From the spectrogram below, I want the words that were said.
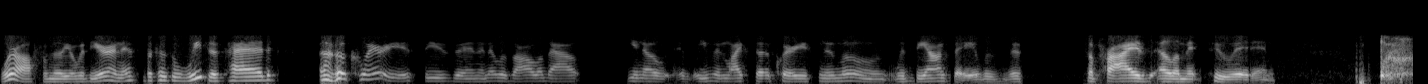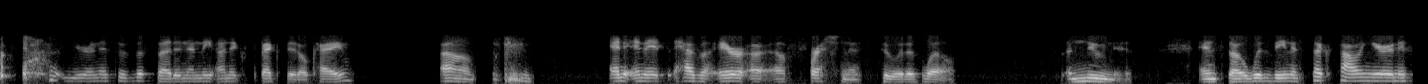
We're all familiar with Uranus because we just had Aquarius season, and it was all about, you know, even like the Aquarius new moon with Beyonce. It was this surprise element to it, and Uranus is the sudden and the unexpected. Okay, um, and and it has an air a, a freshness to it as well, a newness. And so with Venus sextiling Uranus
